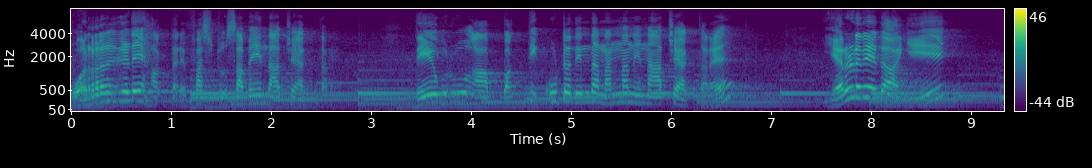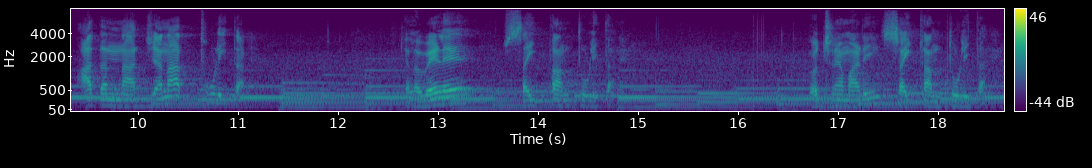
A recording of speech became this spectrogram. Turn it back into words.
ಹೊರಗಡೆ ಹಾಕ್ತಾರೆ. ಫಸ್ಟು ಸಭೆಯಿಂದ ಆಚೆ ಹಾಕ್ತಾರೆ. ದೇವರು ಆ ಭಕ್ತಿ ಕೂಟದಿಂದ ನನ್ನ ನಿನ್ನ ಆಚೆ ಹಾಕ್ತಾರೆ. ಎರಡನೇದಾಗಿ ಅದನ್ನು ಜನ ತುಳಿತಾರೆ. ಕೆಲವು ವೇಳೆ ಸೈತಾನ್ ತುಳಿತಾನೆ. ಯೋಚನೆ ಮಾಡಿ ಸೈತಾನ್ ತುಳಿತಾನೆ.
